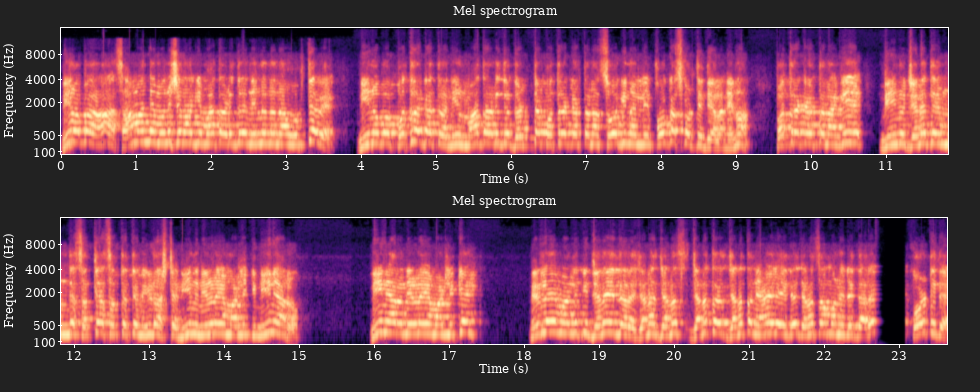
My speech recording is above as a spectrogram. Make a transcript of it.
ನೀನೊಬ್ಬ ಸಾಮಾನ್ಯ ಮನುಷ್ಯನಾಗಿ ಮಾತಾಡಿದ್ರೆ ನಿನ್ನನ್ನು ನಾವು ಒಪ್ತೇವೆ. ನೀನೊಬ್ಬ ಪತ್ರಕರ್ತ, ನೀನು ಮಾತಾಡಿದ್ರೆ ದೊಡ್ಡ ಪತ್ರಕರ್ತನ ಸೋಗಿನಲ್ಲಿ ಫೋಕಸ್ ಕೊಡ್ತಿದ್ಯಲ್ಲ ನೀನು? ಪತ್ರಕರ್ತನಾಗಿ ನೀನು ಜನತೆ ಮುಂದೆ ಸತ್ಯಾಸತ್ಯತೆಯನ್ನು ನೀಡು ಅಷ್ಟೇ. ನೀನು ನಿರ್ಣಯ ಮಾಡ್ಲಿಕ್ಕೆ ನೀನ್ ಯಾರು? ನೀನ್ ನಿರ್ಣಯ ಮಾಡ್ಲಿಕ್ಕೆ? ನಿರ್ಣಯ ಮಾಡ್ಲಿಕ್ಕೆ ಜನ ಇದ್ದಾರೆ. ಜನ ಜನ, ಜನತ ಜನತ ನ್ಯಾಯಾಲಯ ಇದೆ, ಜನಸಾಮಾನ್ಯರಿದ್ದಾರೆ, ಕೋರ್ಟ್ ಇದೆ.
